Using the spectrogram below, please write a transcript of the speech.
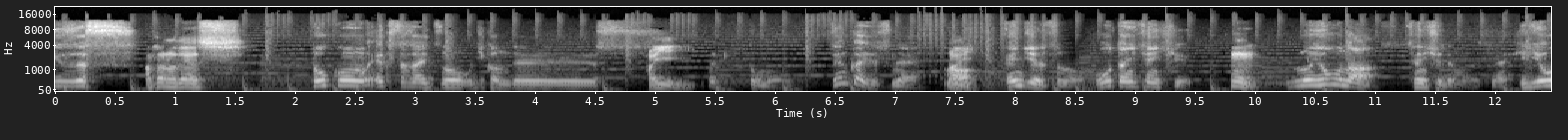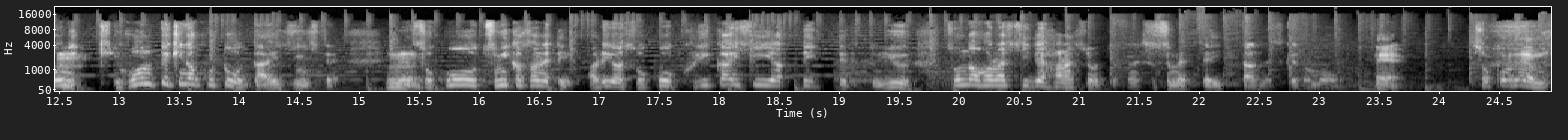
キズです。浅野です。闘魂エクササイズのお時間です。はい。どうも。前回ですね、はいまあ、エンジェルスの大谷選手うん。のような選手でもですね、非常に基本的なことを大事にして、うん。そこを積み重ねている、あるいはそこを繰り返しやっていってるという、そんなお話で話をちょっとね、進めていったんですけども、で、そこね、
